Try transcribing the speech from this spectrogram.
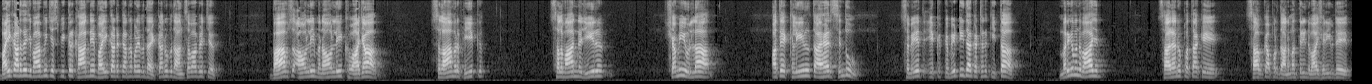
ਬਾਈਕਾਟ ਦੇ ਜਵਾਬ ਵਿੱਚ ਸਪੀਕਰ ਖਾਨ ਨੇ ਬਾਈਕਾਟ ਕਰਨ ਵਾਲੇ ਵਿਧਾਇਕਾਂ ਨੂੰ ਵਿਧਾਨ ਸਭਾ ਵਿੱਚ ਵਾਪਸ ਆਉਣ ਲਈ, ਮਨਾਉਣ ਲਈ ਖਵਾਜਾ ਸਲਾਮ ਰਫੀਕ, ਸਲਮਾਨ ਨਜੀਰ, ਸ਼ਮੀ ਉੱਲਾ ਅਤੇ ਖਲੀਲ ਤਾਹਿਰ ਸਿੰਧੂ ਸਮੇਤ ਇੱਕ ਕਮੇਟੀ ਦਾ ਗਠਨ ਕੀਤਾ। ਮਰੀਮ ਨਵਾਜ਼ ਸਾਰਿਆਂ ਨੂੰ ਪਤਾ ਕਿ ਸਾਬਕਾ ਪ੍ਰਧਾਨ ਮੰਤਰੀ ਨਵਾਜ਼ ਸ਼ਰੀਫ ਦੇ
